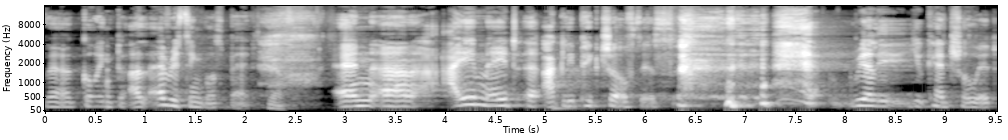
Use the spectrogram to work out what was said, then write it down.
were going to everything was bad. Yeah. And I made an ugly picture of this. really you can't show it.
